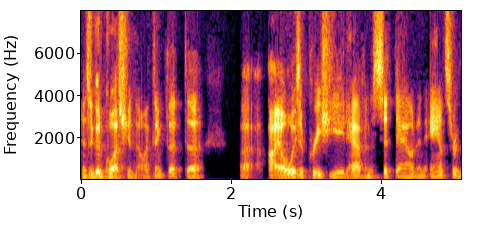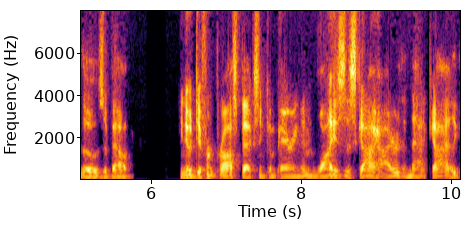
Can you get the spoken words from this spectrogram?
It's a good question, though. I think that uh, uh, I always appreciate having to sit down and answer those about, you know, different prospects and comparing them and why is this guy higher than that guy? Like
